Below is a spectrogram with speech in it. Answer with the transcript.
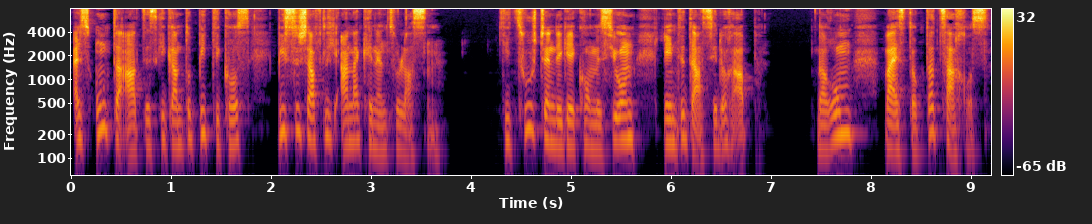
als Unterart des Gigantopithecus wissenschaftlich anerkennen zu lassen. Die zuständige Kommission lehnte das jedoch ab. Warum, weiß Dr. Zachos.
